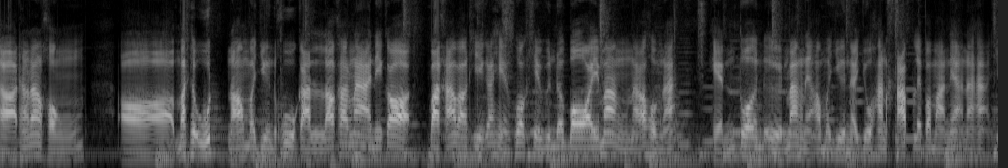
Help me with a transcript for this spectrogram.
อ่าทางด้านของ มัทอุสเนาะมายืนคู่กันแล้วข้างหน้านี้ก็บางครั้งบางทีก็เห็นพวกเควินเดอร์บอยมั่งนะครับผมนะเห็นตัวอื่นๆบ้างเนี่ยเอามายืนเนี่ยโยฮันคัพอะไรประมาณเนี้ยนะฮะโย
